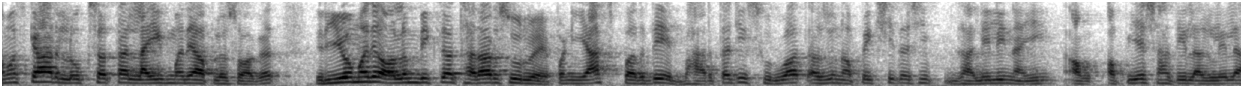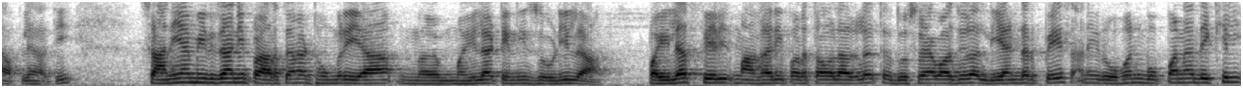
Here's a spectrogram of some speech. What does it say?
नमस्कार लोकसत्ता लाईव्हमध्ये आपलं स्वागत. रिओमध्ये ऑलिम्पिकचा थरार सुरू आहे पण या स्पर्धेत भारताची सुरुवात अजून अपेक्षित अशी झालेली नाही. अप- अपयश हाती लागलेलं आपल्या हाती. सानिया मिर्झा आणि प्रार्थना ठोंबरे या महिला टेनिस जोडीला पहिल्याच फेरीत माघारी परतावं लागलं तर दुसऱ्या बाजूला लिअँडर पेस आणि रोहन बोप्पाना देखील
